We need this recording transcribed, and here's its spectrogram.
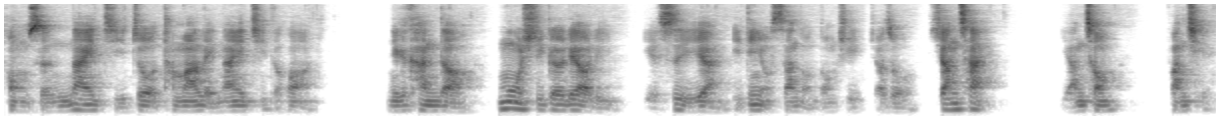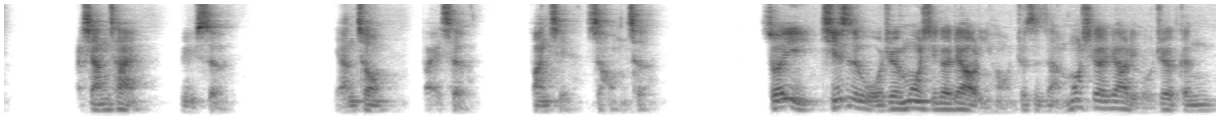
统神那一集做塔马雷那一集的话，你可以看到墨西哥料理也是一样，一定有三种东西，叫做香菜、洋葱、番茄。香菜绿色，洋葱白色，番茄是红色。所以其实我觉得墨西哥料理哈就是这样，墨西哥料理我觉得跟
